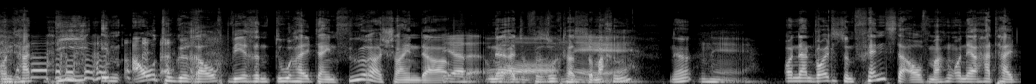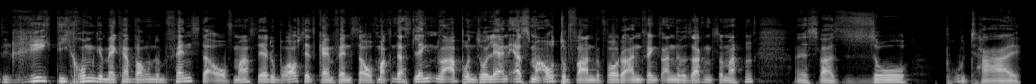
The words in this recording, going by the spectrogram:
und hat die im Auto geraucht, während du halt deinen Führerschein da, da oh, ne, also versucht hast nee. zu machen, ne? Nee. Und dann wolltest du ein Fenster aufmachen und er hat halt richtig rumgemeckert, warum du ein Fenster aufmachst. Ja, du brauchst jetzt kein Fenster aufmachen, das lenkt nur ab und so lern erstmal Auto fahren, bevor du anfängst, andere Sachen zu machen. Und es war so brutal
